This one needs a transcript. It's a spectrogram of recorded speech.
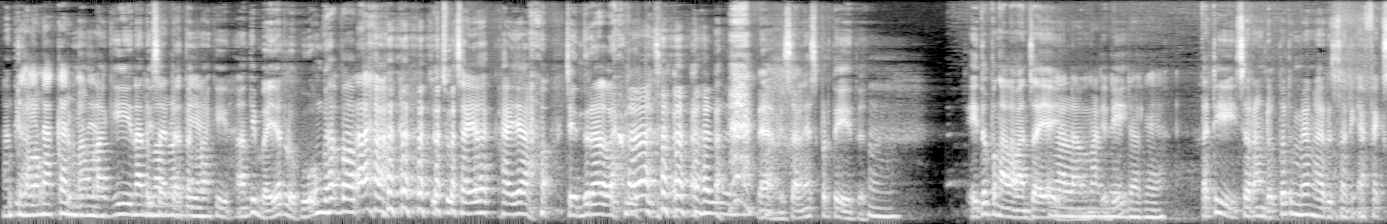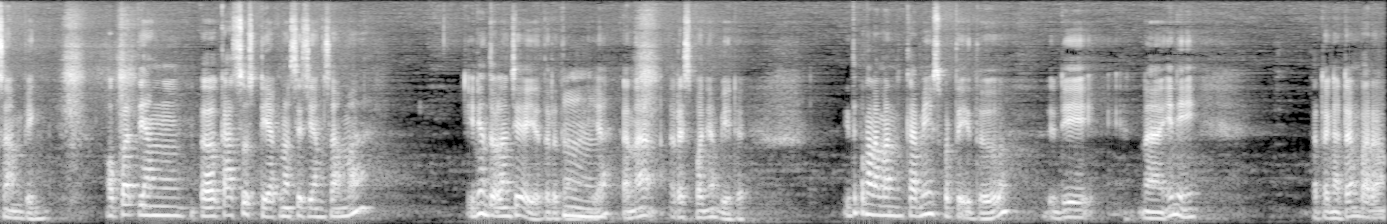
Nanti Udah kalau enakan demam gitu ya? lagi, nanti Demam saya lagi datang ya? lagi. Nanti bayar loh bu. Oh nggak apa-apa. Cucu saya kayak jenderal. nah misalnya seperti itu. Itu pengalaman saya ya. Hmm. Pengalaman Jadi ya, dok ya. tadi seorang dokter memang harus cari efek samping. Obat yang eh, kasus diagnosis yang sama, ini untuk lansia ya terutama Hmm. ya, karena responnya beda. Itu pengalaman kami seperti itu. Jadi, nah ini kadang-kadang para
